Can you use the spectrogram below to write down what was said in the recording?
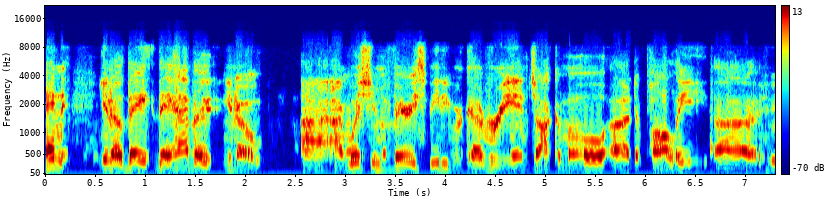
and you know they they have a you know uh, I wish him a very speedy recovery. And Giacomo uh, DePauli, uh, who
